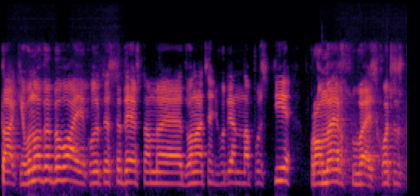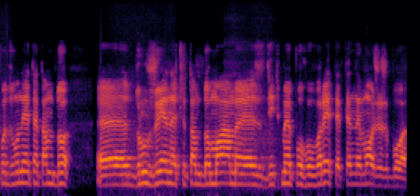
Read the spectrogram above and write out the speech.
так, і воно вибиває, коли ти сидиш там е, 12 годин на пості, промерз увесь, хочеш подзвонити там до е, дружини чи там до мами з дітьми поговорити, ти не можеш, бо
